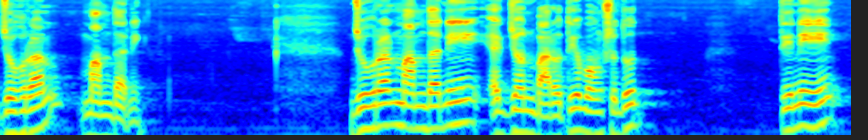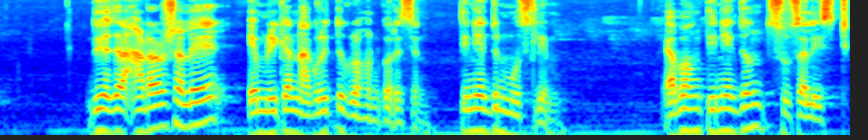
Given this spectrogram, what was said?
জোহরান মামদানি। জোহরান মামদানি একজন ভারতীয় বংশোদ্ভূত। তিনি দু হাজার আঠারো সালে আমেরিকার নাগরিকত্ব গ্রহণ করেছেন। তিনি একজন মুসলিম এবং তিনি একজন সোশ্যালিস্ট।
